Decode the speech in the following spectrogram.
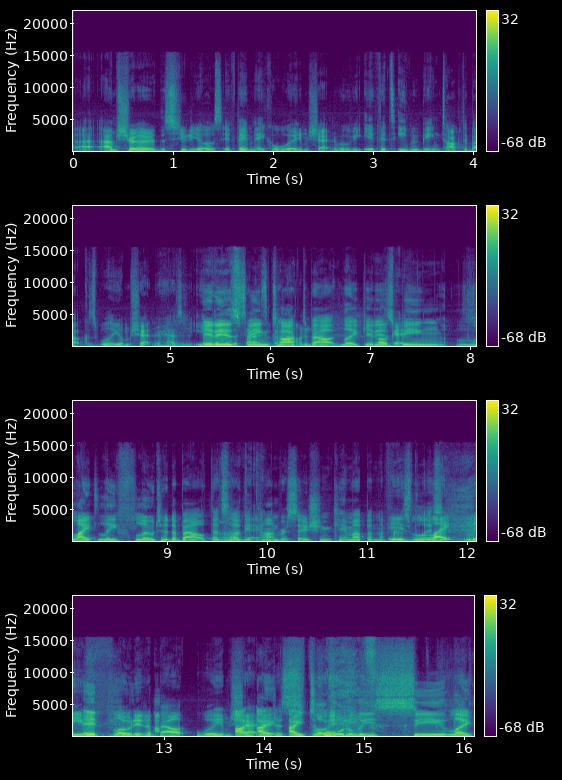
I, I'm sure the studios, if they make a William Shatner movie, if it's even being talked about, because William Shatner has an ego It is being talked about. Like it is Okay. being lightly floated about. That's how the conversation came up in the first Is place. lightly It- floated about William Shatner I, I, just I totally see like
